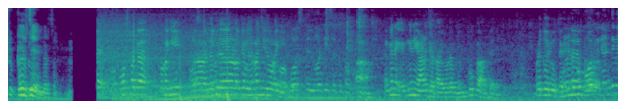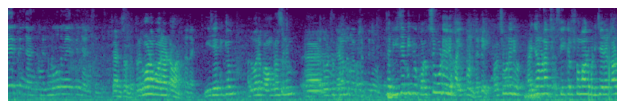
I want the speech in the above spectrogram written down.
should തീർച്ചയായും തീർച്ചയായും. പോസ്റ്ററൊക്കെ തുടങ്ങി ലഘുലേഖകളൊക്കെ വിതരണം ചെയ്തു തുടങ്ങി. എങ്ങനെ എങ്ങനെയാണ് ചേട്ടാ ഇവിടെ മുൻതൂക്കം ആർക്കായിരിക്കും? ഇവിടുത്തെ ഒരു തെരഞ്ഞെടുപ്പ് രണ്ടുപേർക്കും മൂന്ന് ചാൻസ് ഉണ്ട് ത്രികോണ പോരാട്ടമാണ്. ബി ജെ പിക്കും അതുപോലെ കോൺഗ്രസിനും പക്ഷെ ബി ജെ പിക്ക് കുറച്ചുകൂടി ഒരു ഹൈപ്പ് ഉണ്ട് അല്ലേ? കുറച്ചുകൂടി ഒരു കഴിഞ്ഞ തവണ സി കൃഷ്ണകുമാർ പിടിച്ചതിനേക്കാൾ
